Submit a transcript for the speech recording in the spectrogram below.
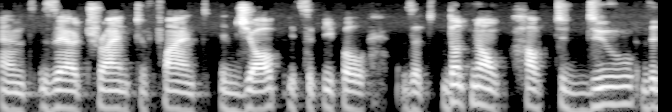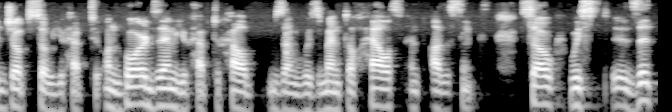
and they're trying to find a job. It's a people that don't know how to do the job, so you have to onboard them, you have to help them with mental health and other things. So with the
